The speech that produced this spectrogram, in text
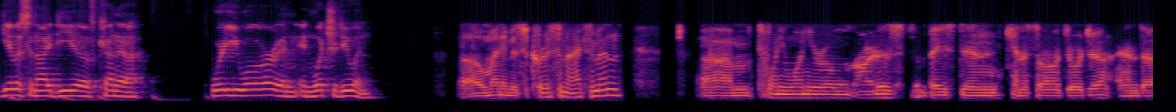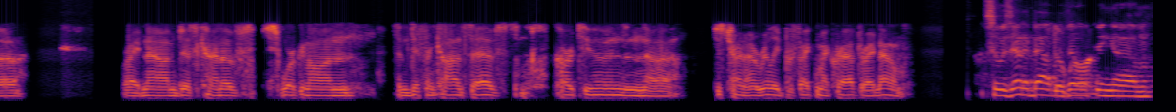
give us an idea of kind of where you are and, and what you're doing. Uh, my name is Chris Maximin. I'm 21 year old artist I'm based in Kennesaw, Georgia, and uh, right now I'm just kind of just working on some different concepts, cartoons, and uh, just trying to really perfect my craft right now. So is that about Still developing um,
